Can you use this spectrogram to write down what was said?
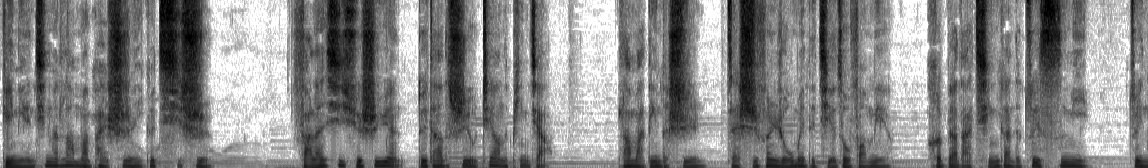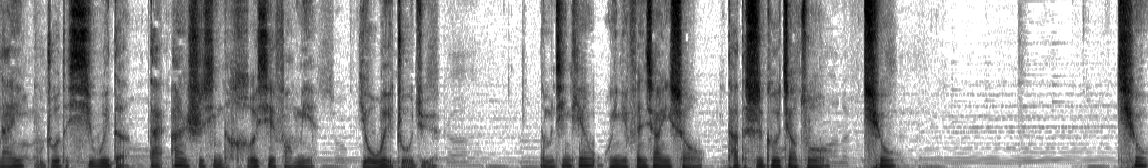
给年轻的浪漫派诗人一个启示。法兰西学士院对他的诗有这样的评价：拉马丁的诗在十分柔美的节奏方面和表达情感的最私密、最难以捕捉的细微的带暗示性的和谐方面尤为卓绝。那么今天我与你分享一首他的诗歌，叫做《秋》。秋，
